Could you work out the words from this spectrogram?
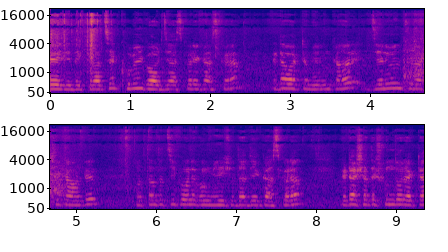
এই যে দেখতে পাচ্ছেন, খুবই গর্জিয়াস করে কাজ করা। এটাও একটা মেরুন কালার জেনুইন চুরাশি কাউন্টের অত্যন্ত চিকন এবং মিহি সুতা দিয়ে কাজ করা। এটার সাথে সুন্দর একটা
